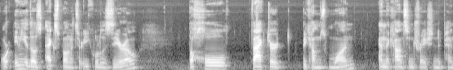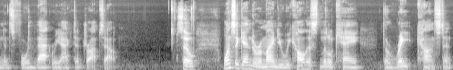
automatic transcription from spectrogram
or any of those exponents are equal to 0, the whole factor becomes 1 and the concentration dependence for that reactant drops out. So once again to remind you, we call this little k the rate constant,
